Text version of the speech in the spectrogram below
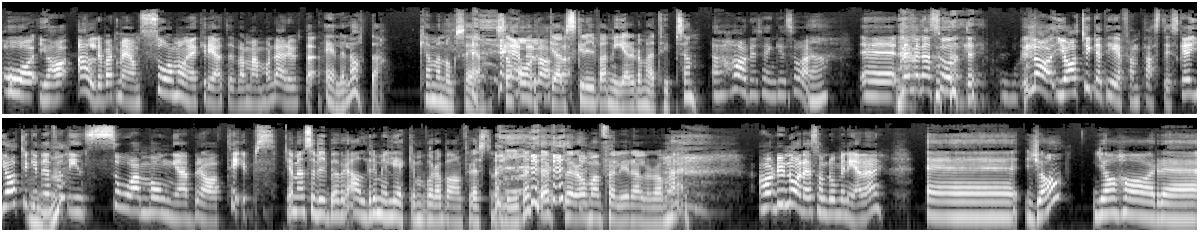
Och jag har aldrig varit med om så många kreativa mammor där ute. Eller lata, kan man nog säga. Som orkar lata. skriva ner de här tipsen. Jaha, du tänker så. Eh, nej men alltså, la, jag tycker att det är fantastiska. Jag tycker vi har fått in så många bra tips. Ja, men alltså, vi behöver aldrig mer leka med våra barn för resten av livet efter om man följer alla de här. Har du några som dominerar? Eh, ja, jag har eh,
